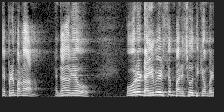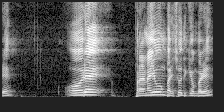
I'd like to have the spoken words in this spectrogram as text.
എപ്പോഴും പറഞ്ഞതാണ്. എന്താണെന്നറിയാവോ ഓരോ ഡൈവേഴ്സും പരിശോധിക്കുമ്പോൾ ഓരോ പ്രണയവും പരിശോധിക്കുമ്പോൾ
